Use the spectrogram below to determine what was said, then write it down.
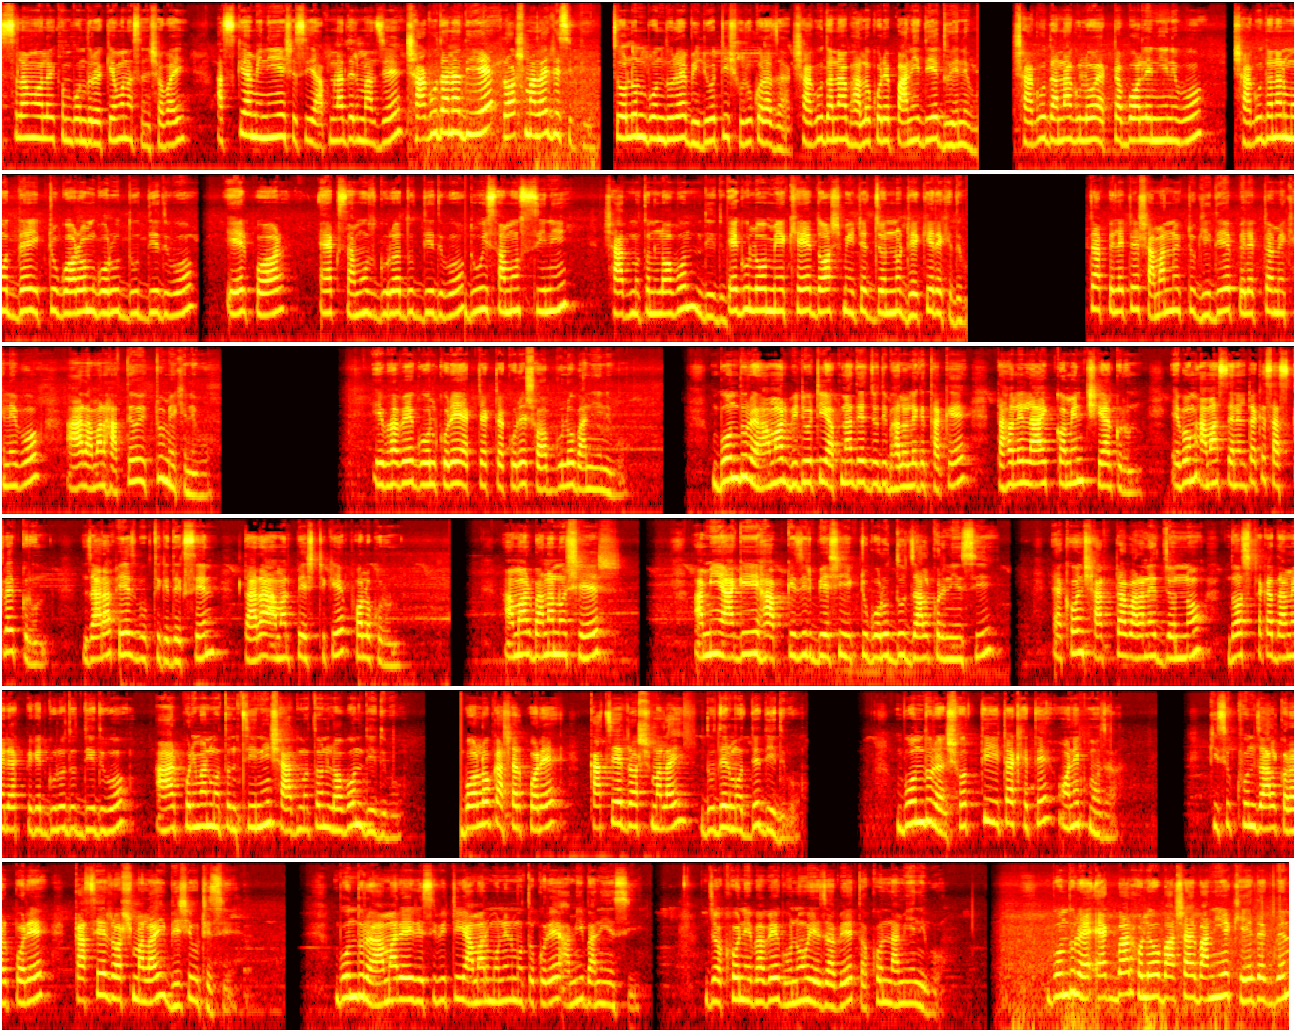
আসসালামু আলাইকুম বন্ধুরা, কেমন আছেন সবাই? আজকে আমি নিয়ে এসেছি আপনাদের মাঝে সাগুদানা দিয়ে রসমালাই রেসিপি চলুন বন্ধুরা, ভিডিওটি শুরু করা যাক। সাগুদানা ভালো করে পানি দিয়ে ধুয়ে নেব। সাগুদানাগুলো একটা বলে নিয়ে নেব। সাগুদানার মধ্যে একটু গরম গরুর দুধ দিয়ে দিব। এরপর এক চামচ গুঁড়ো দুধ দিয়ে দিব। দুই চামচ চিনি। স্বাদ মতন লবণ দিয়ে দেব। এগুলো মেখে দশ মিনিটের জন্য ঢেকে রেখে দেব। একটা প্লেটে সামান্য একটু ঘি দিয়ে প্লেটটা মেখে নেব আর আমার হাতেও একটু মেখে নেব। এভাবে গোল করে একটা একটা করে সবগুলো বানিয়ে নেব। বন্ধুরা, আমার ভিডিওটি আপনাদের যদি ভালো লেগে থাকে, তাহলে লাইক, কমেন্ট, শেয়ার করুন এবং আমার চ্যানেলটাকে সাবস্ক্রাইব করুন। যারা ফেসবুক থেকে দেখছেন তারা আমার পেজটিকে ফলো করুন। আমার বানানো শেষ। আমি আগে হাফ কেজির বেশি একটু গরুর দুধ জাল করে নিয়েছি। এখন ষাটটা বাড়ানোর জন্য দশ টাকা দামের এক প্যাকেট গুঁড়ো দুধ দিয়ে দিব আর পরিমাণ মতন চিনি, স্বাদ মতন লবণ দিয়ে দিব। বলক আসার পরে কাচের রসমালাই দুধের মধ্যে দিয়ে দিব। বন্ধুরা, সত্যি এটা খেতে অনেক মজা। কিছুক্ষণ জাল করার পরে কাছের রসমালাই ভেসে উঠেছে। বন্ধুরা, আমার এই রেসিপিটি আমার মনের মতো করে আমি বানিয়েছি। যখন এভাবে ঘন হয়ে যাবে, তখন নামিয়ে নিব। বন্ধুরা, একবার হলেও বাসায় বানিয়ে খেয়ে দেখবেন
